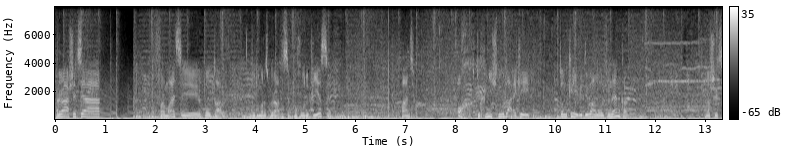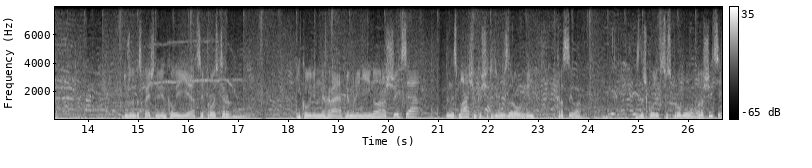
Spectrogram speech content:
Рашиця формації Полтави. Будемо розбиратися по ходу п'єси. Панцюх. Ох, технічний удар, який тонкий від Івана Литвиненка. Рашиця. Дуже небезпечний він, коли є цей простір. І коли він не грає прямолінійно, Рашиця. Денис Марченко, що тоді був здоровий, він красиво знешкодив цю спробу Рашиці.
